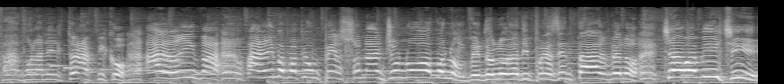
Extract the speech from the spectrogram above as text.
favola nel traffico. Arriva, arriva proprio un personaggio nuovo, non vedo l'ora di presentarvelo. Ciao amici,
